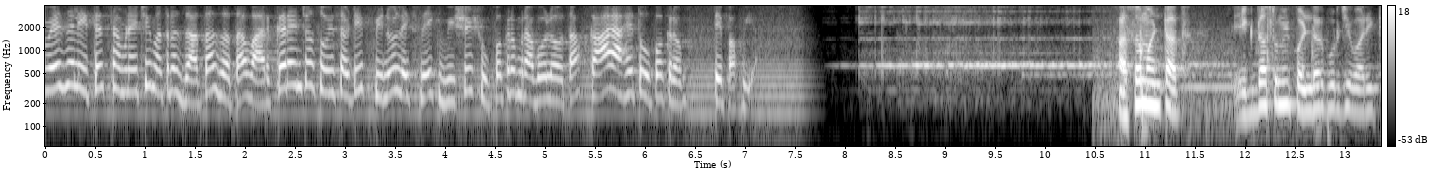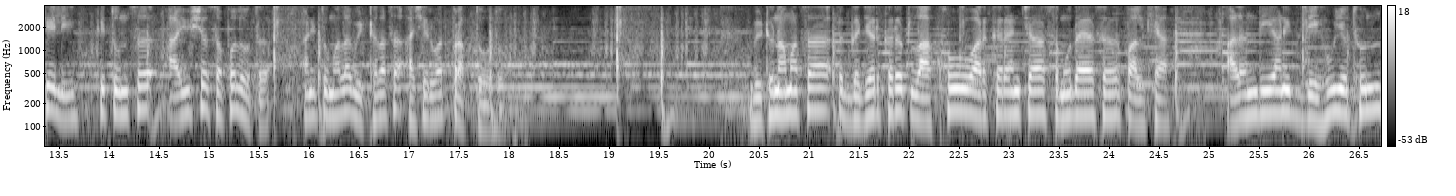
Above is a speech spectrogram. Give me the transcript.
वेळ झाली इथेच थांबण्याची मात्र जाता जाता वारकऱ्यांच्या सोयीसाठी फिनोलेक्सने एक विशेष उपक्रम राबवला होता. काय आहे तो उपक्रम? ते पाहूया. असं म्हणतात एकदा तुम्ही पंढरपूरची वारी केली की तुमचं आयुष्य सफल होतं आणि तुम्हाला विठ्ठलाचा आशीर्वाद प्राप्त होतो. विठुनामाचा गजर करत लाखो वारकऱ्यांच्या समुदायासह पालख्या आळंदी आणि देहू येथून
